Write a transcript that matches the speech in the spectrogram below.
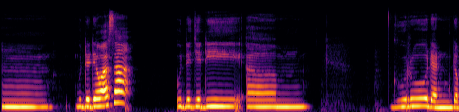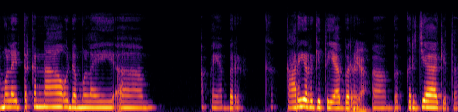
hmm, udah dewasa, udah jadi em, guru dan udah mulai terkenal, udah mulai em, apa ya berkarir gitu ya, ber, Iya. eh, bekerja gitu.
